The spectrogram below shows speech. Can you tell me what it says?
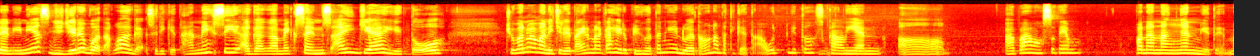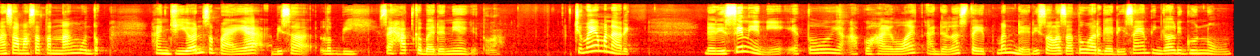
Dan ini yang sejujurnya buat aku agak sedikit aneh sih. Agak gak make sense aja gitu. Cuman memang diceritain mereka hidup di hutan kayak 2 tahun apa tiga tahun gitu. Sekalian uh, apa maksudnya penenangan gitu ya. Masa-masa tenang untuk Han Jion supaya bisa lebih sehat ke badannya gitu lah. Cuma yang menarik dari scene ini itu yang aku highlight adalah statement dari salah satu warga desa yang tinggal di gunung.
